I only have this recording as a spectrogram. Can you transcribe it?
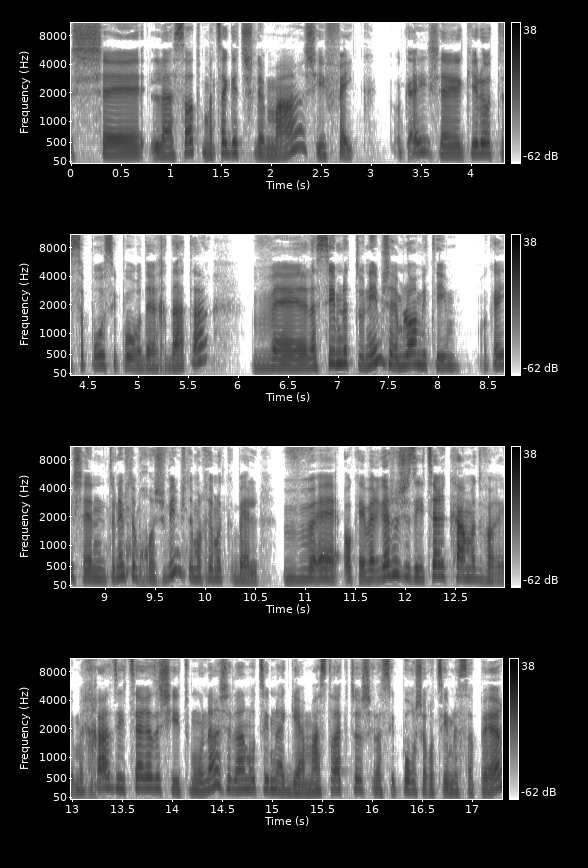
שלעשות מצגת שלמה שהיא פייק, אוקיי? שכאילו תספרו סיפור דרך דאטה, ולשים נתונים שהם לא אמיתיים, אוקיי? שהם נתונים שאתם חושבים שאתם הולכים לקבל. ואוקיי, והרגשנו שזה ייצר כמה דברים. אחד, זה ייצר איזושהי תמונה של לאן רוצים להגיע, מה הסטרקצ'ר של הסיפור שרוצים לספר,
